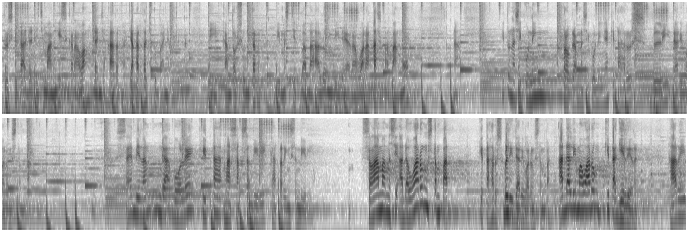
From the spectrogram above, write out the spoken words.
Terus kita ada di Cimanggis Kerawang dan Jakarta. Jakarta cukup banyak. Kita di kantor Sunter di Masjid Baba Alun di daerah Warakas Papango. Nah itu nasi kuning program nasi kuningnya kita harus beli dari warung setempat saya bilang nggak boleh kita masak sendiri catering sendiri selama masih ada warung setempat kita harus beli dari warung setempat. Ada lima warung, kita gilir. Hari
